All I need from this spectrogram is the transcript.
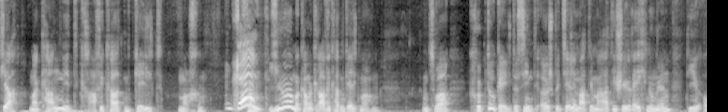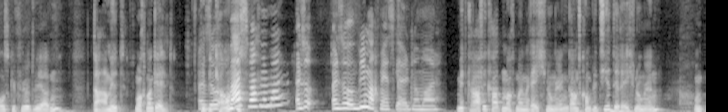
Tja, man kann mit Grafikkarten Geld machen. Geld? Ja, man kann mit Grafikkarten Geld machen. Und zwar Kryptogeld. Das sind äh, spezielle mathematische Rechnungen, die ausgeführt werden. Damit macht man Geld. Also, was, was nochmal? Also, also, wie macht man jetzt Geld nochmal? Mit Grafikkarten macht man Rechnungen, ganz komplizierte Rechnungen. Und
